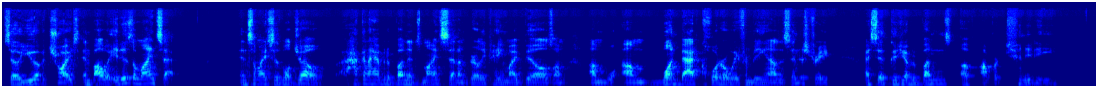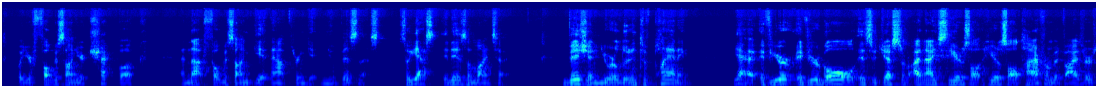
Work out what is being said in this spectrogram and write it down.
So you have a choice. And by the way, it is a mindset. And somebody says, well, Joe, how can I have an abundance mindset? I'm barely paying my bills. I'm I'm I'm one bad quarter away from being out of this industry I said, because you have abundance of opportunity, but you're focused on your checkbook, and not focus on getting out there and getting new business. So yes, it is a mindset. Vision, you were alluding to planning. Yeah, if your if your goal is to just and I hear this all hear this all time from advisors.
